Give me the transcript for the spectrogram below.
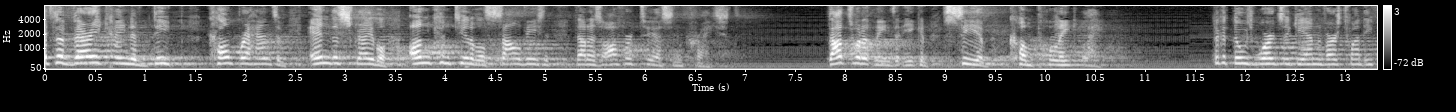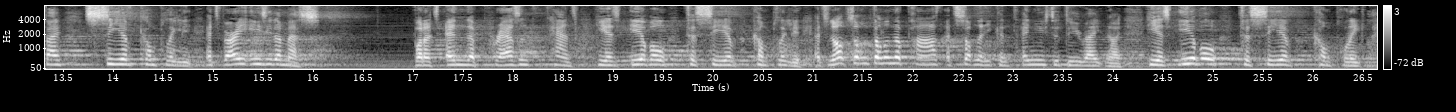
It's a very kind of deep, comprehensive, indescribable, uncontainable salvation that is offered to us in Christ. That's what it means that He can save completely. Look at those words again verse 25 save completely. It's very easy to miss, but it's in the present tense. He is able to save completely. It's not something done in the past, it's something that He continues to do right now. He is able to save completely.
